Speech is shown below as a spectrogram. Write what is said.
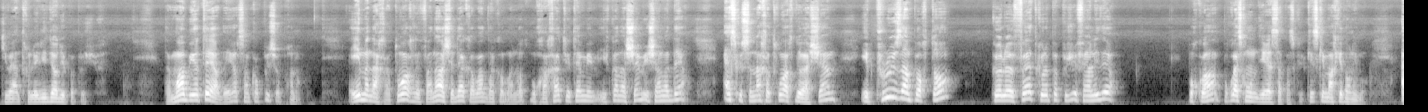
qui va être le leader du peuple juif. Tamoi bioter, d'ailleurs, c'est encore plus surprenant. Est-ce que ce nachatoire de Hachem est plus important que le fait que le peuple juif est un leader? Pourquoi? Pourquoi est-ce qu'on dirait ça? Parce que qu'est-ce qui est marqué dans les mots? Au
